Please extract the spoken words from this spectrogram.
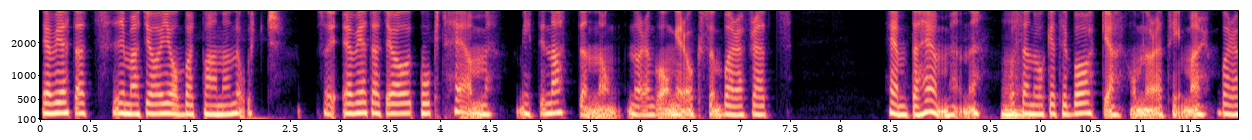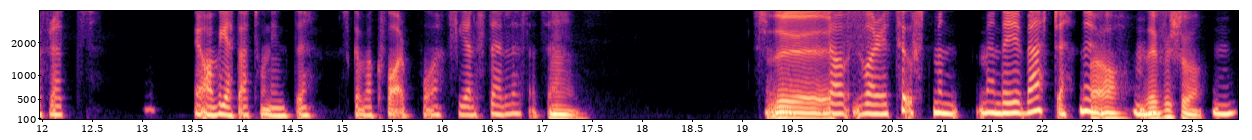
jag vet att i och med att jag har jobbat på annan ort, så jag vet att jag har åkt hem mitt i natten någon, några gånger också, bara för att hämta hem henne Mm. och sen åka tillbaka om några timmar, bara för att jag vet att hon inte ska vara kvar på fel ställe, så att säga. Mm. Så det- det har varit tufft, men, men det är värt det nu. Ja, det Mm. förstår jag. Mm.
